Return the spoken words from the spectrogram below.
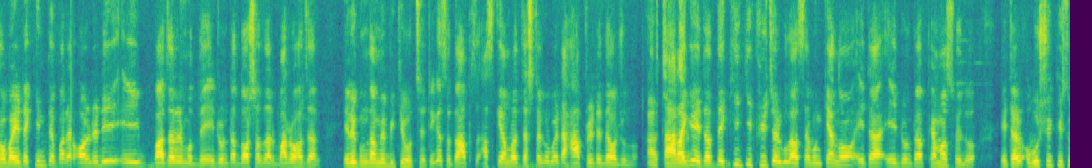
সবাই এটা কিনতে পারে। অলরেডি এই বাজারের মধ্যে এই ড্রোনটা দশ হাজার বারো হাজার এরকম দামে বিক্রি হচ্ছে ঠিক আছে? তো আজকে আমরা চেষ্টা করব এটা হাফ রেটে দেওয়ার জন্য। আচ্ছা তার আচ্ছা। আগে এটাতে কি কি ফিচারগুলো আছে এবং কেন এটা এই ড্রোনটা ফেমাস হইল এটার অবশ্যই কিছু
